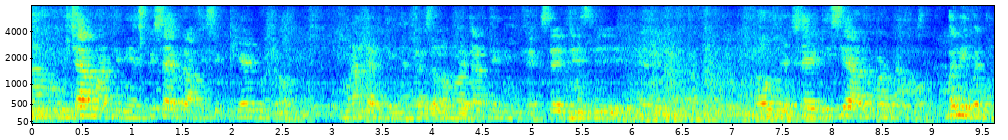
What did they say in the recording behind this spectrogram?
ನಾನು ವಿಚಾರ ಮಾಡ್ತೀನಿ. ಎಸ್ ಪಿ ಸಾಹೇಬ್ರ ಆಫೀಸಿಗೆ ಕೇಳ್ಬಿಟ್ಟು ಮಾತಾಡ್ತೀನಿ ಅಂತ ಸ್ವಲ್ಪ ಮಾತಾಡ್ತೀನಿ. ಎಕ್ಸೈಸ್ ಡಿ ಸಿ ಹೌದು ಎಕ್ಸೈಡ್ ಡಿ ಸಿ ಆರ್ಡರ್ ಮಾಡಬೇಕು. ಬನ್ನಿ ಬನ್ನಿ.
